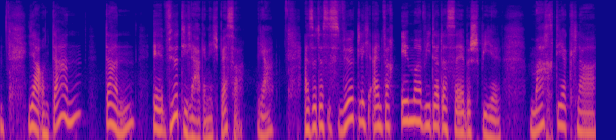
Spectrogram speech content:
ja, und dann, dann äh, wird die Lage nicht besser. Ja, also das ist wirklich einfach immer wieder dasselbe Spiel. Mach dir klar,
